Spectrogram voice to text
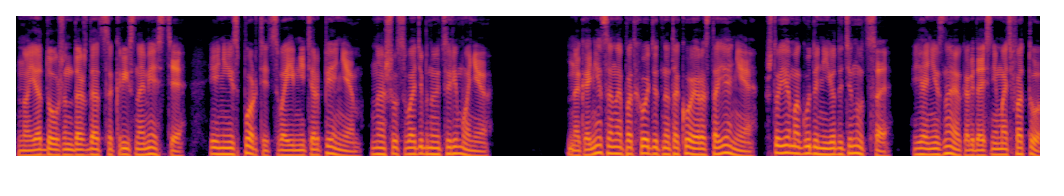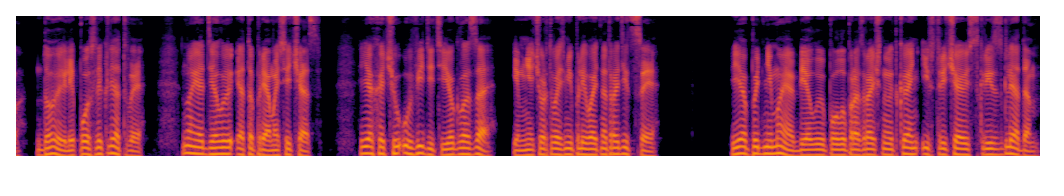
Но я должен дождаться Крис на месте и не испортить своим нетерпением нашу свадебную церемонию. Наконец она подходит на такое расстояние, что я могу до нее дотянуться. Я не знаю, когда снимать фото, до или после клятвы, но я делаю это прямо сейчас. Я хочу увидеть ее глаза, и мне, черт возьми, плевать на традиции. Я поднимаю белую полупрозрачную ткань и встречаюсь с Крис взглядом.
